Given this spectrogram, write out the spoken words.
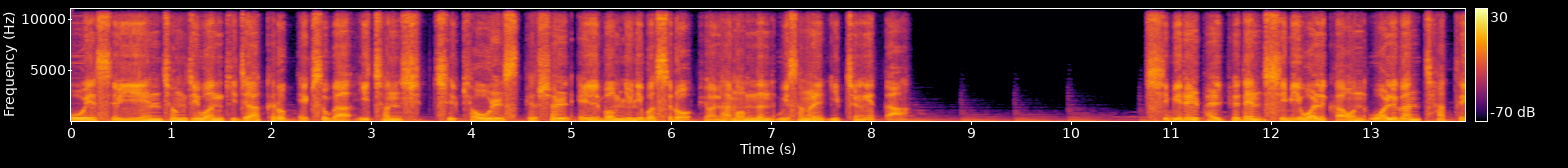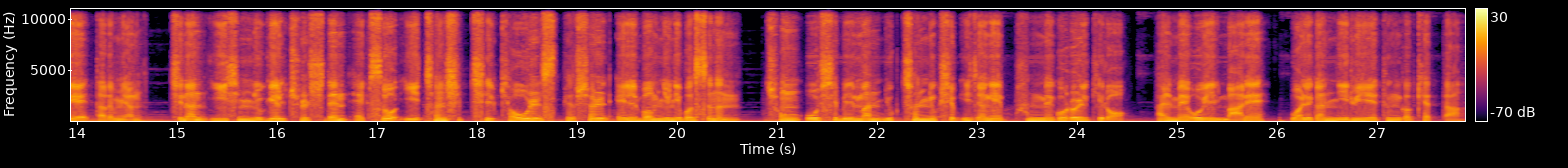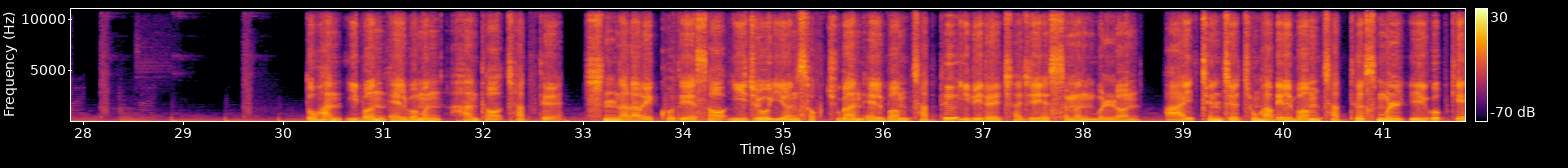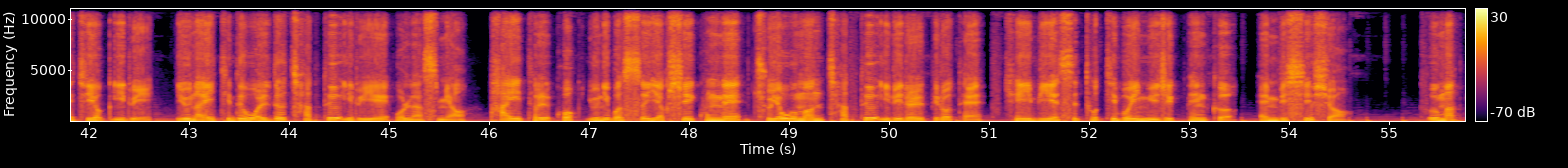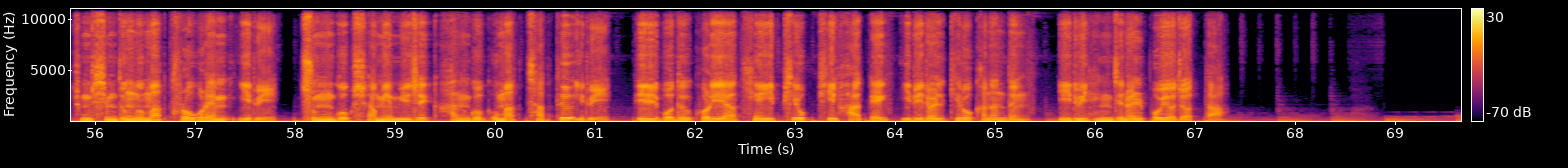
OSEN 정지원 기자 그룹 엑소가 2017 겨울 스페셜 앨범 유니버스로 변함없는 위상을 입증했다. 11일 발표된 12월 가온 월간 차트에 따르면 지난 26일 출시된 엑소 2017 겨울 스페셜 앨범 유니버스는 총 51만 6,062장의 판매고를 기록, 발매 5일 만에 월간 1위에 등극했다. 또한 이번 앨범은 한터 차트, 신나라 레코드에서 2주 연속 주간 앨범 차트 1위를 차지했음은 물론 아이튠즈 종합 앨범 차트 27개 지역 1위, 유나이티드 월드 차트 1위에 올랐으며 타이틀곡 유니버스 역시 국내 주요 음원 차트 1위를 비롯해 KBS 2TV 뮤직뱅크, MBC 쇼, 음악 중심 등 음악 프로그램 1위, 중국 샤미 뮤직 한국 음악 차트 1위, 빌보드 코리아 K-POP 핫100 1위를 기록하는 등 1위 행진을 보여줬다.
